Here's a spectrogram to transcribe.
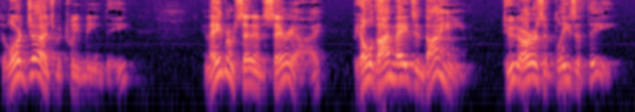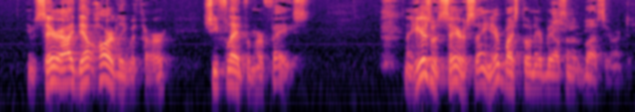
The Lord judge between me and thee. And Abram said unto Sarai, Behold, thy maid's in thy hand. Do to her as it pleaseth thee. And Sarai dealt hardly with her. She fled from her face. Now here's what Sarah's saying. Everybody's throwing everybody else under the bus here, aren't they?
